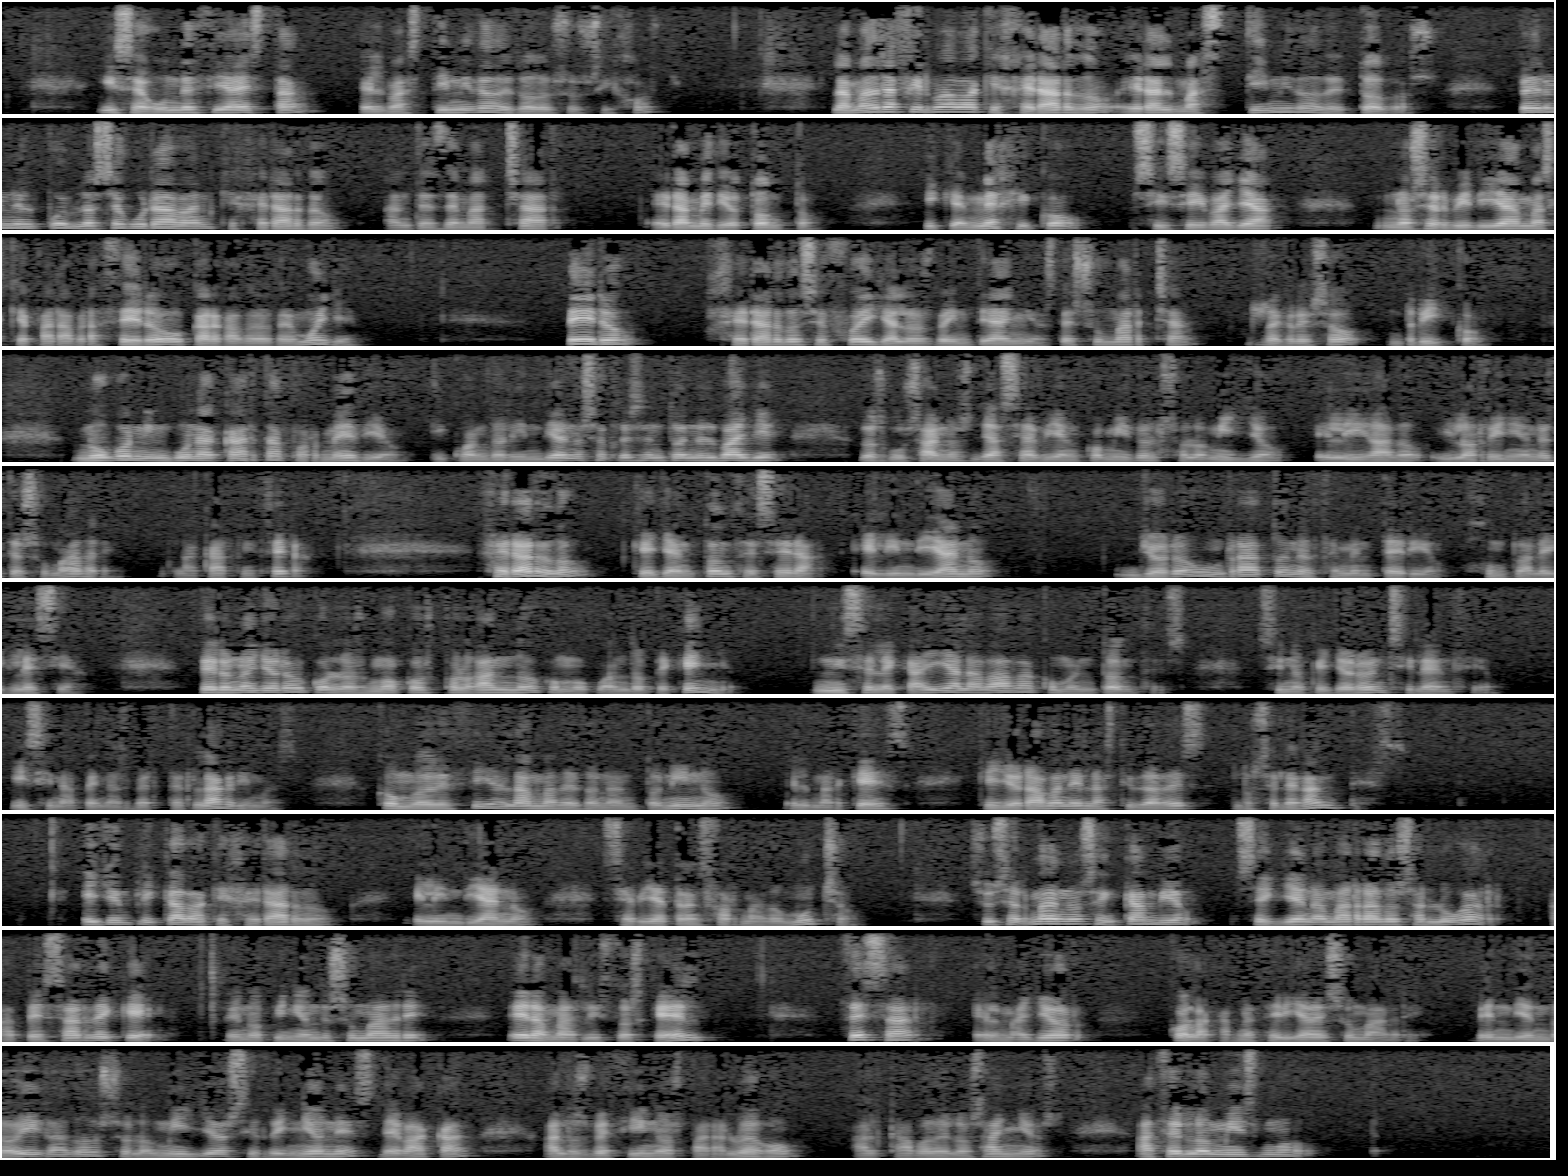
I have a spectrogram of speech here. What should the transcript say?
y según decía ésta, el más tímido de todos sus hijos. La madre afirmaba que Gerardo era el más tímido de todos, pero en el pueblo aseguraban que Gerardo, antes de marchar, era medio tonto, y que en México, si se iba ya, no serviría más que para bracero o cargador de muelle. Pero Gerardo se fue y a los veinte años de su marcha regresó rico. No hubo ninguna carta por medio, y cuando el indiano se presentó en el valle, los gusanos ya se habían comido el solomillo, el hígado y los riñones de su madre, la carnicera. Gerardo, que ya entonces era el indiano, lloró un rato en el cementerio, junto a la iglesia, pero no lloró con los mocos colgando como cuando pequeño, ni se le caía la baba como entonces, sino que lloró en silencio, y sin apenas verter lágrimas, como decía el ama de don Antonino, el marqués, que lloraban en las ciudades los elegantes. Ello implicaba que Gerardo, el indiano, se había transformado mucho. Sus hermanos, en cambio, seguían amarrados al lugar, a pesar de que, en opinión de su madre, eran más listos que él. César, el mayor, con la carnicería de su madre, vendiendo hígados, solomillos y riñones de vaca a los vecinos para luego, al cabo de los años, hacer lo mismo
